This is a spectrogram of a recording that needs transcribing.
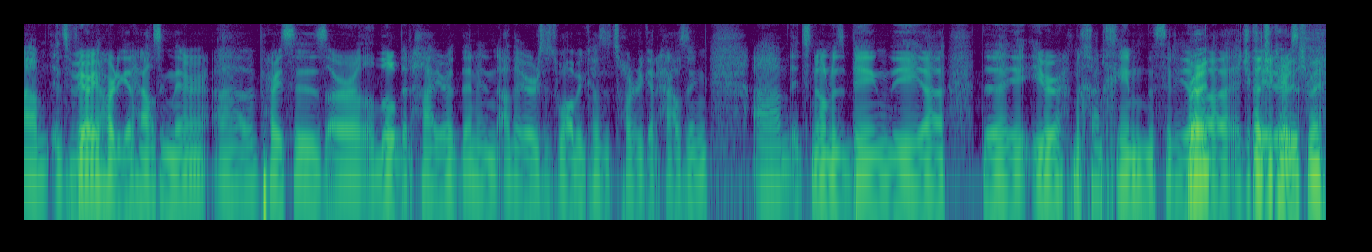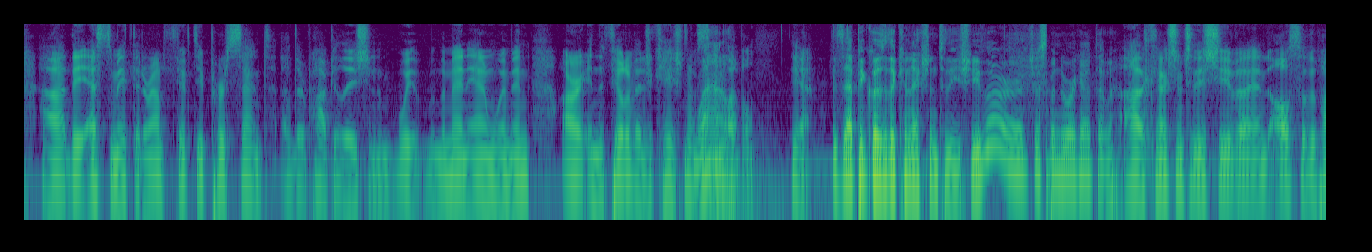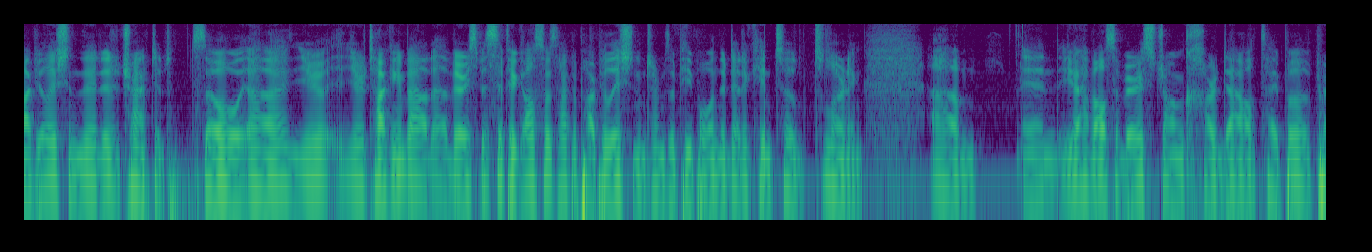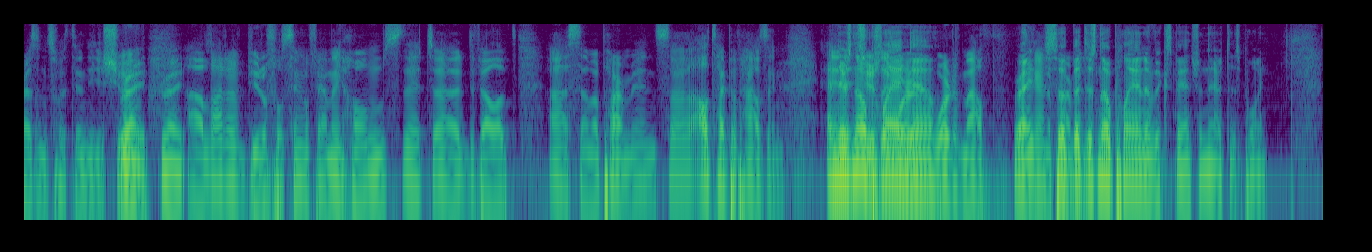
Um, it's very hard to get housing there. Uh, prices are a little bit higher than in other areas as well because it's harder to get housing. Um, it's known as being the uh, the Ir Mechanchim, the city of Right. uh, educators. Educators, right. Uh, they estimate that around 50% of their population, wi- the men and women, are in the field of education of some level. Yeah. Is that because of the connection to the yeshiva, or just happened to work out that way? Uh, the connection to the yeshiva and also the population that it attracted. So uh, you're, you're talking about a very specific also type of population in terms of people and they're dedicated to, to learning. Um, and you have also very strong chardal type of presence within the yeshiva. Right, right. A lot of beautiful single family homes that uh, developed, uh, some apartments, uh, all type of housing. And there's it's no plan word, now. Word of mouth. Right. So, but there's no plan of expansion there at this point.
